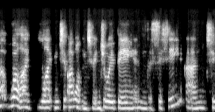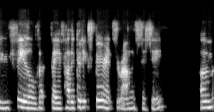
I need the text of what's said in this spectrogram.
Uh, well, I like them to. I want them to enjoy being in the city and to feel that they've had a good experience around the city um,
